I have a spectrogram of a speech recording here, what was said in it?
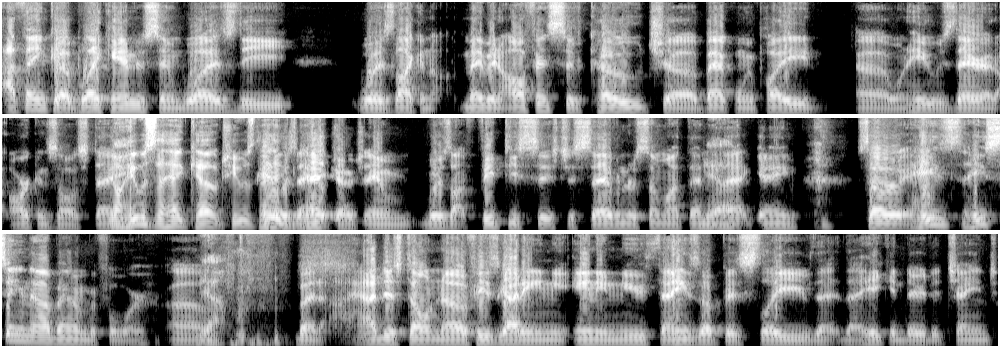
I think uh, Blake Anderson was the was like an maybe an offensive coach uh, back when we played uh, when he was there at Arkansas State. No, he was the head coach. He was the he was the head coach, and it was like fifty six to seven or something like that yeah. in that game. So he's he's seen Alabama before. Um, yeah, but I just don't know if he's got any any new things up his sleeve that that he can do to change.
